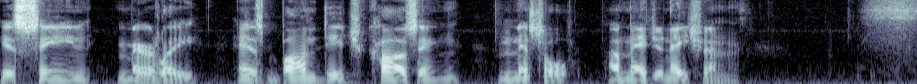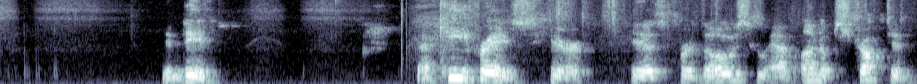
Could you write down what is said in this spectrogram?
is seen merely as bondage causing mental imagination. Indeed. A key phrase here is for those who have unobstructed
